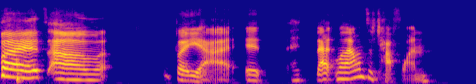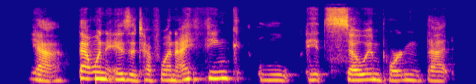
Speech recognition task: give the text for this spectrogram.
but um but yeah it, it that well that one's a tough one yeah, that one is a tough one. I think it's so important that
